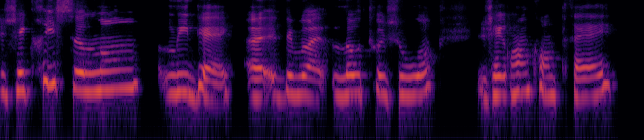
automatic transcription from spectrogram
J'écris selon l'idée. L'autre jour, j'ai rencontré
